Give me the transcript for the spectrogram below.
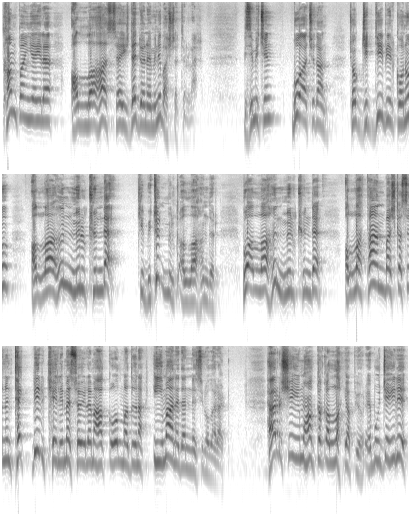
kampanya ile Allah'a secde dönemini başlatırlar. Bizim için bu açıdan çok ciddi bir konu Allah'ın mülkünde ki bütün mülk Allah'ındır. Bu Allah'ın mülkünde Allah'tan başkasının tek bir kelime söyleme hakkı olmadığına iman eden nesil olarak her şeyi muhakkak Allah yapıyor. Ebu Cehil'i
